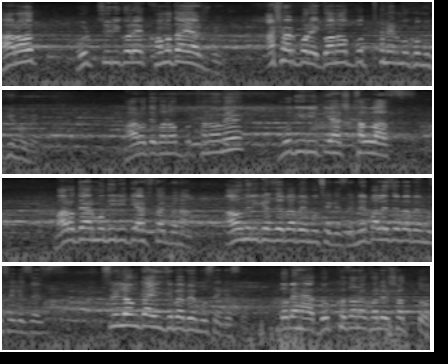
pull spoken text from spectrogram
ভারত ভোট চুরি করে ক্ষমতায় আসবে। আসার পরে গণ অভ্যুত্থানের মুখোমুখি হবে। ভারতে গণ অভ্যুত্থান হবে, মোদির ইতিহাস খাল্লাস। ভারতে আর মোদির ইতিহাস থাকবে না। আওয়ামী লীগের যেভাবে মুছে গেছে, নেপালে যেভাবে মুছে গেছে, শ্রীলঙ্কায় যেভাবে মুছে গেছে। তবে হ্যাঁ দুঃখজনক হলে সত্য,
